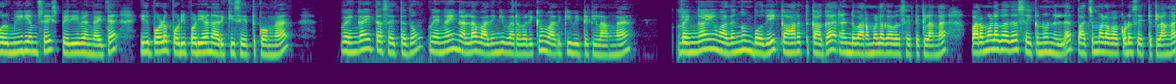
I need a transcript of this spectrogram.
ஒரு மீடியம் சைஸ் பெரிய வெங்காயத்தை இது போல் பொடி பொடியாக நறுக்கி சேர்த்துக்கோங்க. வெங்காயத்தை சேர்த்ததும் வெங்காயம் நல்லா வதங்கி வர வரைக்கும் வதக்கி விட்டுக்கலாங்க. வெங்காயம் வதங்கும் போதே காரத்துக்காக ரெண்டு வரமிளகாவை சேர்த்துக்கலாங்க. வரமிளகா தான் சேர்க்கணுன்னு இல்லை பச்சை மிளகா கூட சேர்த்துக்கலாங்க.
